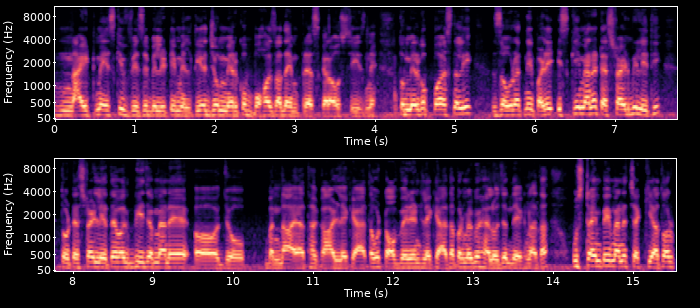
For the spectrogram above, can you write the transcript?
नाइट में इसकी विजिबिलिटी मिलती है जो मेरे को बहुत ज़्यादा इंप्रेस करा उस चीज़ ने। तो मेरे को पर्सनली ज़रूरत नहीं पड़ी। इसकी मैंने टेस्ट राइड भी ली थी। तो टेस्ट राइड लेते वक्त भी जब मैंने जो बंदा आया था कार लेके आया था वो टॉप वेरिएंट लेके आया था पर मेरे को हेलोजन देखना था। उस टाइम पे मैंने चेक किया था और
